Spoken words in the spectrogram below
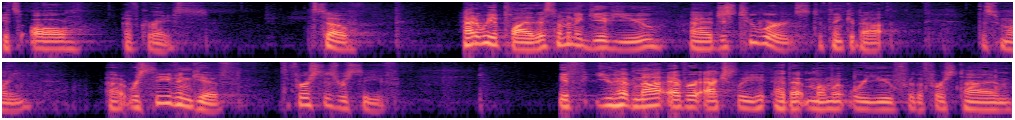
it's all of grace. So, how do we apply this? I'm going to give you uh, just two words to think about this morning uh, receive and give. The first is receive. If you have not ever actually had that moment where you, for the first time,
